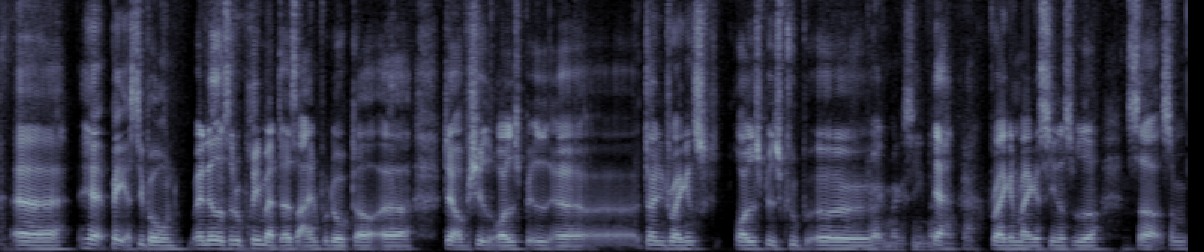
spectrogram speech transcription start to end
uh, her bagerst i bogen. Men ellers er det primært deres egne produkter. Uh, det officielle rollespil, uh, Dungeons Dragons rollespilsklub, uh, Dragon Magazine. Der. Ja, Dragon Magazine og så videre. Så, så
